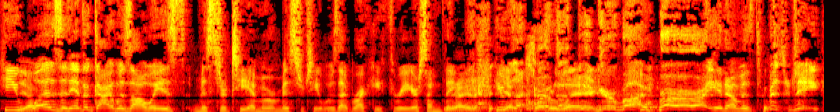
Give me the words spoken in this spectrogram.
he Yep. was, and the other guy was always Mr. T. I remember Mr. T. What was that, Rocky 3 or something? Right. He was Yep, like, clever "I'm gonna leg." kick your butt. You know, Mr. Mr. T.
